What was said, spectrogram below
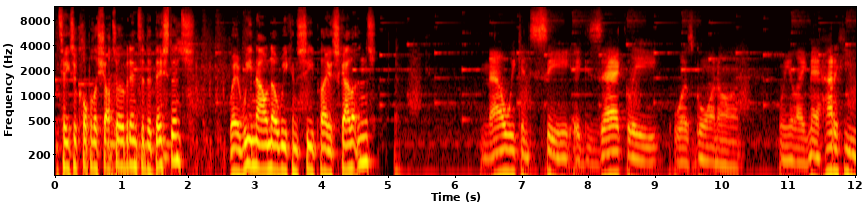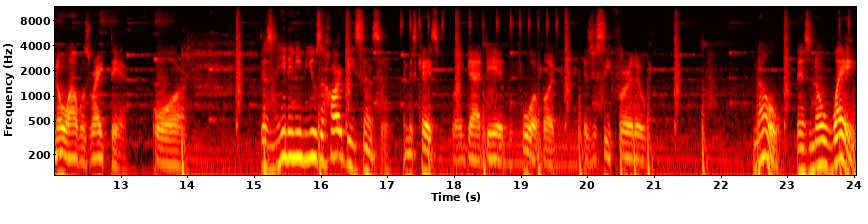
He takes a couple of shots over into the distance, where we now know we can see player skeletons. Now we can see exactly what's going on. When you're like, man, how did he know I was right there? Or he didn't even use a heartbeat sensor. In this case, a guy did before, but as you see further, no, there's no way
